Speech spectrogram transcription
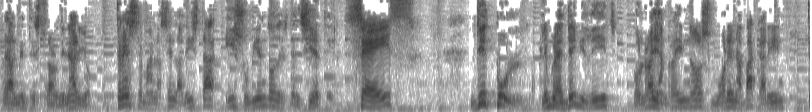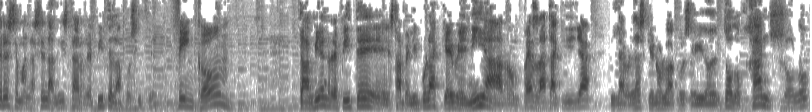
realmente extraordinario. Tres semanas en la lista y subiendo desde el 7. 6. Deadpool, la película de David Leitch con Ryan Reynolds, Morena Baccarin, tres semanas en la lista, repite la posición. 5. También repite esta película que venía a romper la taquilla y la verdad es que no lo ha conseguido del todo. Han Solo,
